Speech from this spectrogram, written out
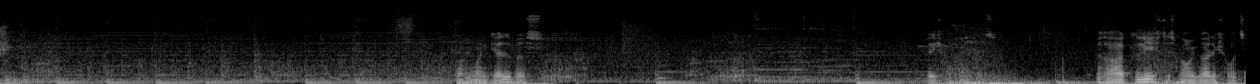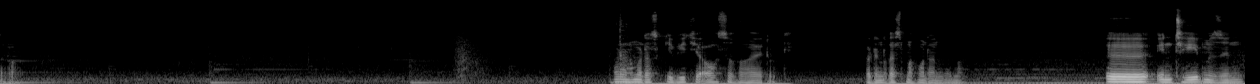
Noch jemand Gelbes. Ich mach mal jetzt. Gerade nicht, ist mir egal, ich hau jetzt einfach. Und dann haben wir das Gebiet hier auch soweit. Okay. Aber den Rest machen wir dann immer. Äh, in Theben sind.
